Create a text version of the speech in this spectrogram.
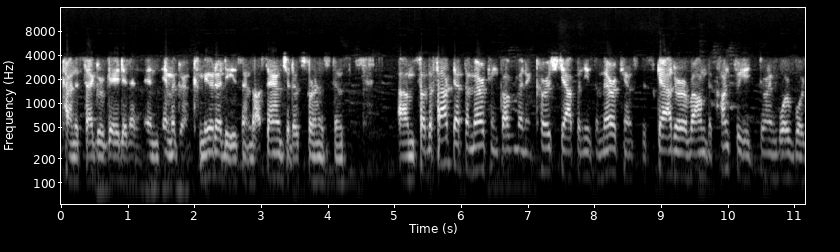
kind of segregated in, in immigrant communities in Los Angeles, for instance. Um, so the fact that the American government encouraged Japanese Americans to scatter around the country during World War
